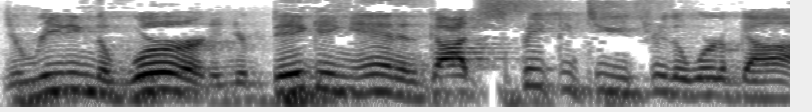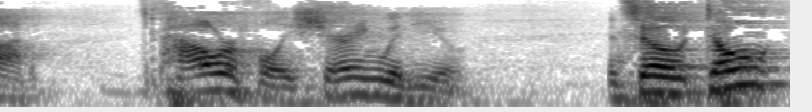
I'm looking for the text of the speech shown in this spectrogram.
You're reading the Word and you're digging in, and God's speaking to you through the Word of God. Powerful. He's sharing with you. And so don't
